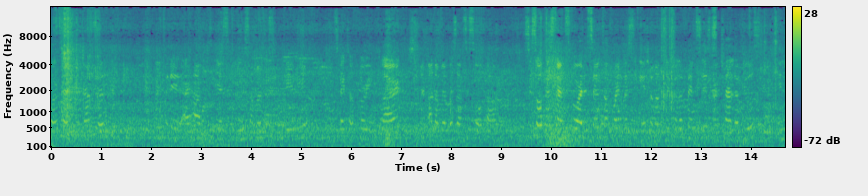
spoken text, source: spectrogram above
Walter Johnson. And today I have DSP Samantha Sugary, Inspector Florian Clark, and other members of CISOCA. CISOCA stands for the Center for Investigation of Sexual Offences and Child Abuse. In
